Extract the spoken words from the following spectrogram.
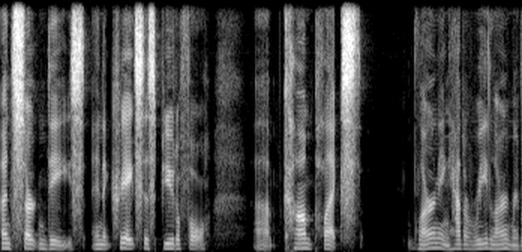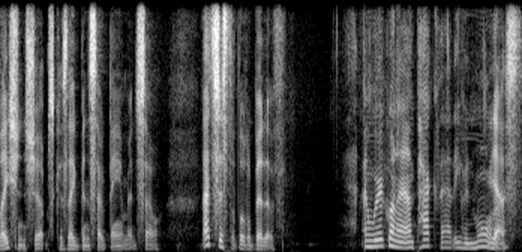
uncertainties. And it creates this beautiful, um, complex learning how to relearn relationships because they've been so damaged. So that's just a little bit of. And we're going to unpack that even more. Yes,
